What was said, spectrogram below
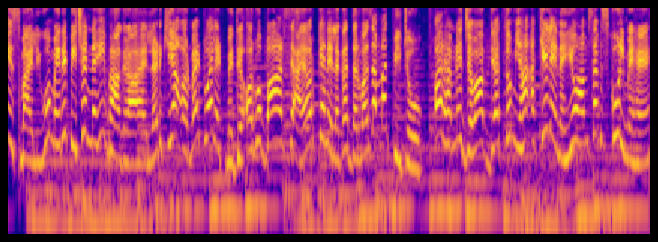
नहीं स्माइली। वो मेरे पीछे नहीं भाग रहा है। लड़कियाँ और मैं टॉयलेट में थे और वो बाहर से आया और कहने लगा दरवाज़ा मत पीटो। और हमने जवाब दिया तुम यहाँ अकेले नहीं हो हम सब स्कूल में हैं।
